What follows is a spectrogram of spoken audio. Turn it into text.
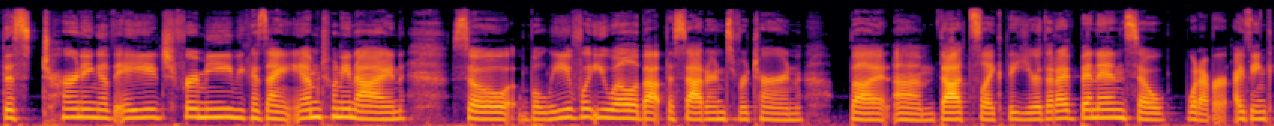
this turning of age for me because I am 29. So believe what you will about the Saturn's return, but um, that's like the year that I've been in. So whatever. I think,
